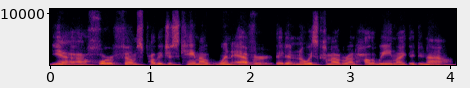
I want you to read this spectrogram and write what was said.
yeah, horror films probably just came out whenever. They didn't always come out around Halloween like they do now.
